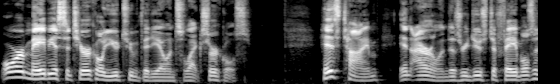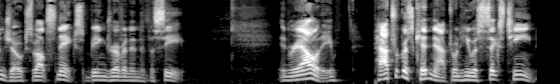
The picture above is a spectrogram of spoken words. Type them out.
or maybe a satirical YouTube video in select circles. His time in Ireland is reduced to fables and jokes about snakes being driven into the sea. In reality, Patrick was kidnapped when he was 16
